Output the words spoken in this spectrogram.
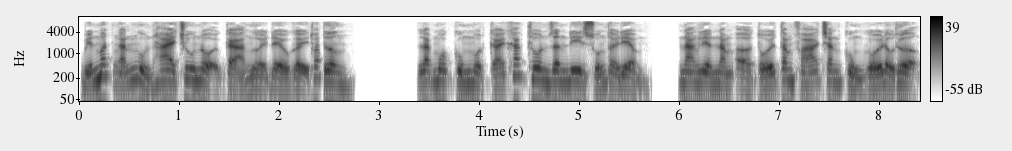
biến mất ngắn ngủn hai chu nội cả người đều gầy thoát tương. Lạc một cùng một cái khác thôn dân đi xuống thời điểm, nàng liền nằm ở tối tăm phá chăn cùng gối đầu thượng,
